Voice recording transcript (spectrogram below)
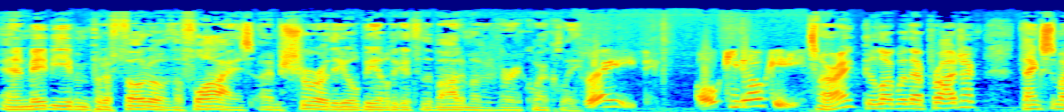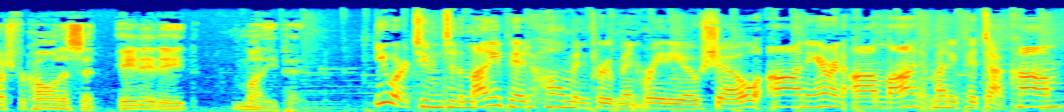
and maybe even put a photo of the flies, I'm sure that you'll be able to get to the bottom of it very quickly. great. Okie dokie. All right. Good luck with that project. Thanks so much for calling us at 888 Money Pit. You are tuned to the Money Pit Home Improvement Radio Show on air and online at moneypit.com.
